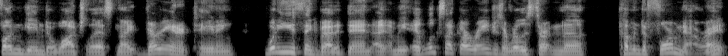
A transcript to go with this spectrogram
fun game to watch last night. Very entertaining. What do you think about it, Dan? I, I mean, it looks like our Rangers are really starting to come into form now, right?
